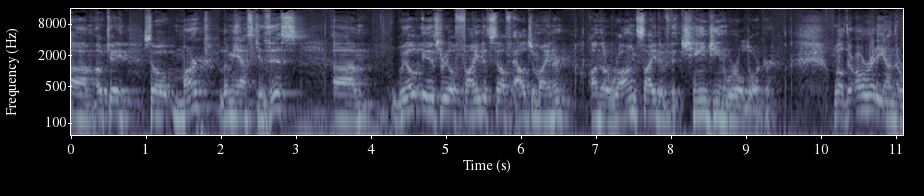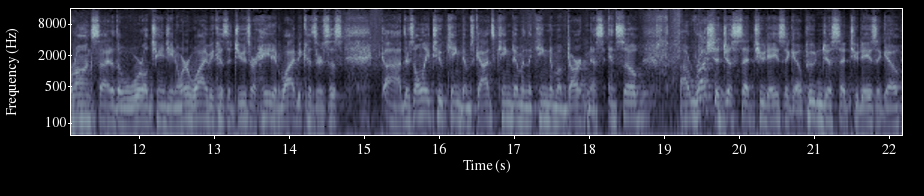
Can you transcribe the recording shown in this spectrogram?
Um, okay. So, Mark, let me ask you this: um, Will Israel find itself, Minor, on the wrong side of the changing world order? Well, they're already on the wrong side of the world-changing order. Why? Because the Jews are hated. Why? Because there's this, uh, there's only two kingdoms: God's kingdom and the kingdom of darkness. And so, uh, Russia just said two days ago, Putin just said two days ago,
